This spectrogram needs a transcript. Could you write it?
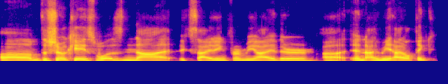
Um, the showcase was not exciting for me either. Uh, and I mean, I don't think.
